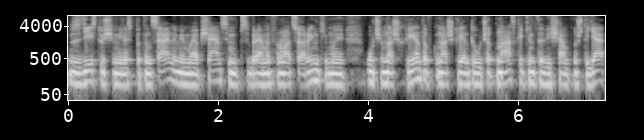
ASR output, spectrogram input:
с действующими или с потенциальными. Мы общаемся, мы собираем информацию о рынке, мы учим наших клиентов, наши клиенты учат нас каким-то вещам, потому что я,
